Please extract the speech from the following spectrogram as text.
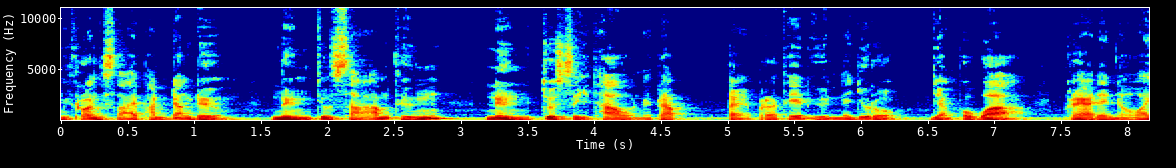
มิครอนสายพันธุ์ดั้งเดิม 1.3 ถึง 1.4 เท่านะครับ แต่ประเทศอื่นในยุโรปยังพบว่าแพร่ได้น้อย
